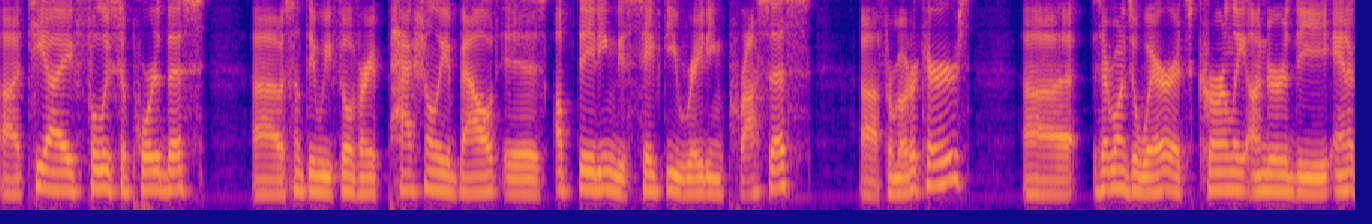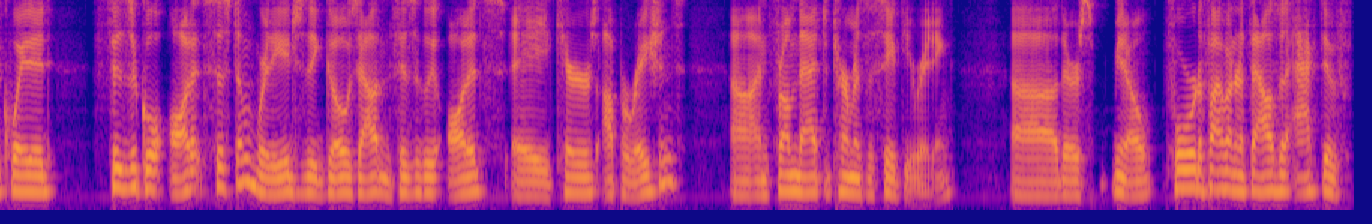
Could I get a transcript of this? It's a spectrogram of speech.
Uh, TI fully supported this. something we feel very passionately about is updating the safety rating process for motor carriers. Uh, as everyone's aware, it's currently under the antiquated physical audit system where the agency goes out and physically audits a carrier's operations uh, and from that determines the safety rating. Uh, there's you know four to five hundred thousand active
